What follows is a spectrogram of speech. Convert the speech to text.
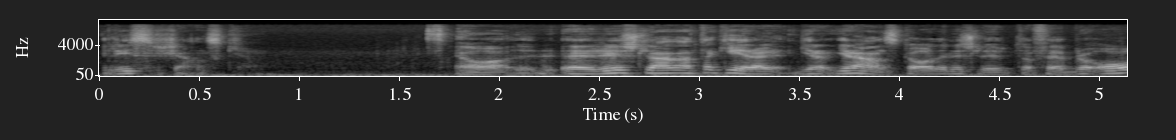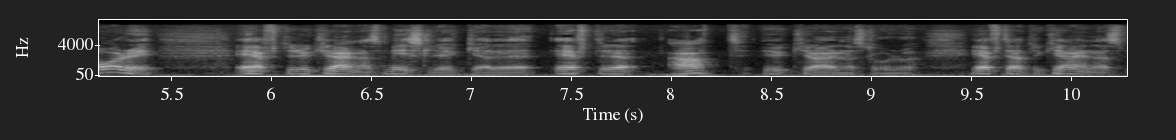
Lysychansk. Ja, eh, Ryssland attackerar grannstaden i slutet av februari efter Ukrainas misslyckade, efter att Ukraina står då, efter att Ukrainas,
